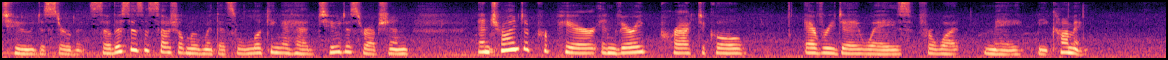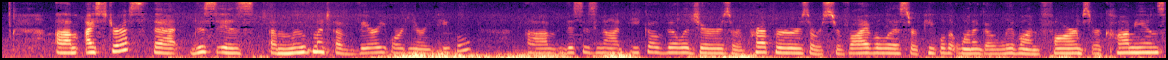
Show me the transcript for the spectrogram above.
to disturbance. So this is a social movement that's looking ahead to disruption and trying to prepare in very practical, everyday ways for what may be coming. Um, I stress that this is a movement of very ordinary people. Um, this is not eco-villagers or preppers or survivalists or people that want to go live on farms or communes.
